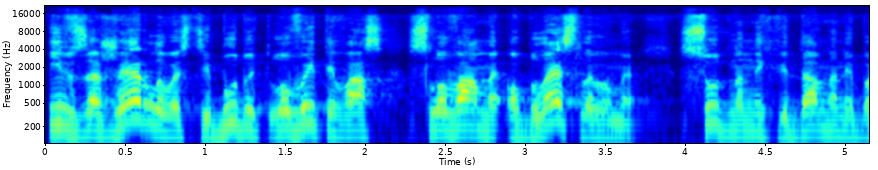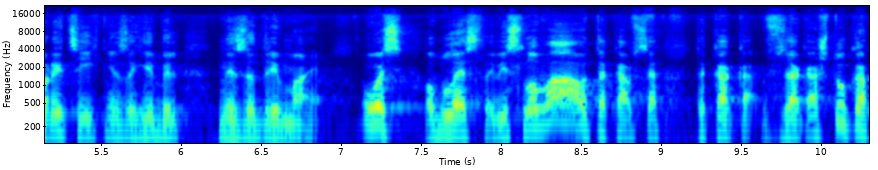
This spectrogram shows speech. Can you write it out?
і в зажерливості будуть ловити вас словами облесливими. Суд на них віддавна не бориться, їхня загибель не задрімає. Ось облесливі слова, отака вся така ка- всяка штука.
